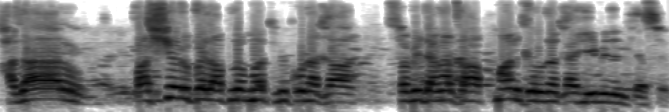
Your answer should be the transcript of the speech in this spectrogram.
हजार पाचशे रुपयाला आपलं मत विकू नका संविधानाचा अपमान करू नका ही विनंती असेल.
